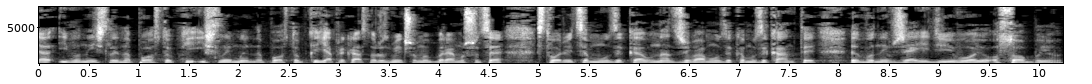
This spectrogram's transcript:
Я і вони йшли на поступки, і йшли ми на поступки. Я прекрасно розумію, якщо ми беремо, що це створюється музика, у нас жива музика, музиканти, вони вже є дієвою особою,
